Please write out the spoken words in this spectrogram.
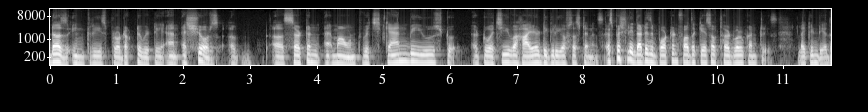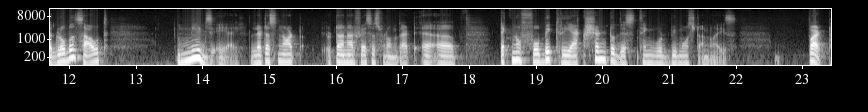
does increase productivity and assures a, a certain amount which can be used to to achieve a higher degree of sustenance especially that is important for the case of third world countries like india the global south needs ai let us not turn our faces from that. Uh, uh, technophobic reaction to this thing would be most unwise. But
